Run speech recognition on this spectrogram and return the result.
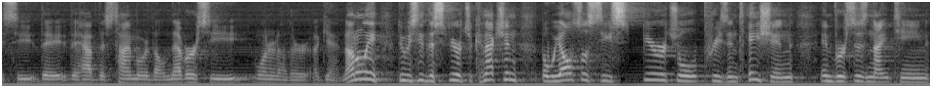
see, they, they have this time where they'll never see one another again. Not only do we see the spiritual connection, but we also see spiritual presentation in verses 19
